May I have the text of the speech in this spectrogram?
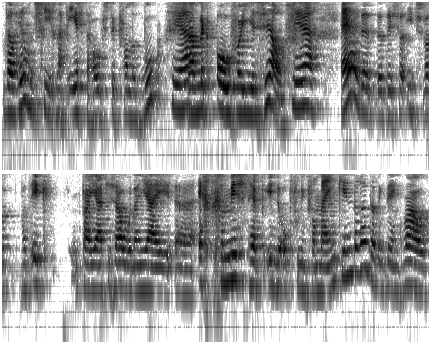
wel heel nieuwsgierig naar het eerste hoofdstuk van het boek, ja, namelijk over jezelf. ja, Hè, dat, dat is wel iets wat, wat ik een paar jaartjes ouder dan jij eh, echt gemist heb in de opvoeding van mijn kinderen. Dat ik denk, wauw,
